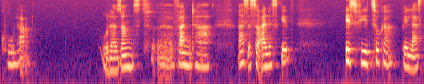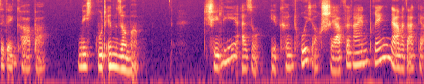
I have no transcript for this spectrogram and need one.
Cola, oder sonst äh, Fanta, was es so alles gibt, ist viel Zucker, belastet den Körper. Nicht gut im Sommer. Chili, also ihr könnt ruhig auch Schärfe reinbringen. Da sagt der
